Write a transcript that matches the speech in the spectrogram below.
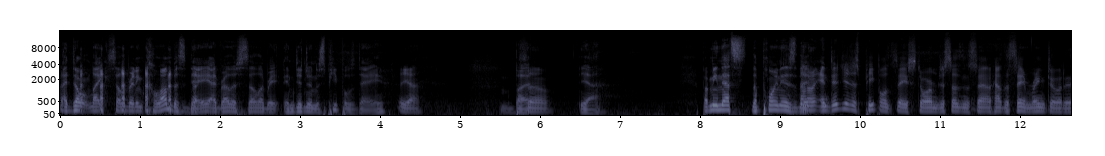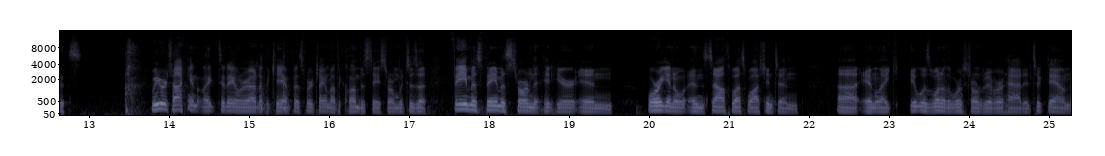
I don't like celebrating Columbus Day. I'd rather celebrate Indigenous Peoples Day. yeah. But so yeah, but I mean that's the point is don't know, that Indigenous Peoples Day storm just doesn't sound have the same ring to it as. We were talking like today when we were out at the campus. We were talking about the Columbus Day storm, which is a famous, famous storm that hit here in Oregon and Southwest Washington, uh, and like it was one of the worst storms we ever had. It took down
